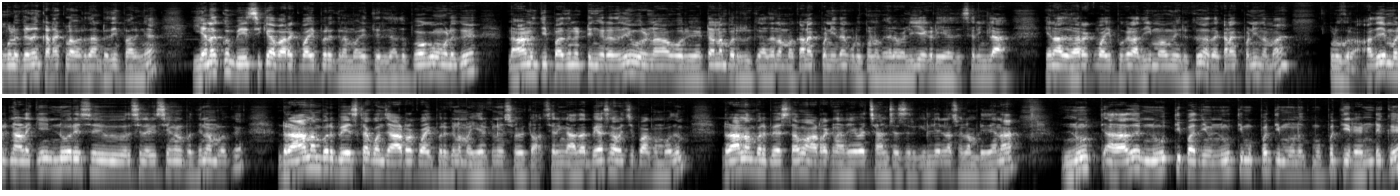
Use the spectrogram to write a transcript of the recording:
உங்களுக்கு எதுவும் கணக்கில் வருதான்றதையும் பாருங்கள் எனக்கும் பேசிக்காக வரக்கு வாய்ப்பு இருக்கிற மாதிரி தெரியுது. அது போக உங்களுக்கு நானூற்றி பதினெட்டுங்கிறதுலையும் ஒரு நான் ஒரு எட்டாம் நம்பர் இருக்குது அதை நம்ம கணக்கு பண்ணி தான் கொடுக்கணும். வேறு வழியே கிடையாது. சரிங்களா? ஏன்னா அது வரக்கு வாய்ப்புகள் அதிகமாகவும் இருக்குது அதை கணக்கு பண்ணி நம்ம கொடுக்குறோம். அதே மாதிரி நாளைக்கு இன்னொரு சி ஒரு சில விஷயங்கள் பார்த்திங்கன்னா நம்மளுக்கு ட்ரா நம்பர் பேஸ்டாக கொஞ்சம் ஆர்டருக்கு வாய்ப்பு இருக்குது நம்ம ஏற்கனவே சொல்லிட்டோம். சரிங்களா? அதை பேஸாக வச்சு பார்க்கும்போதும் ட்ரா நம்பர் பேஸ்டாகவும் ஆர்டருக்கு நிறையவே சான்சஸ் இருக்குது இல்லைன்னா சொல்ல முடியாது. ஏன்னா நூற்றி அதாவது நூற்றி பதி நூற்றி முப்பத்தி மூணுக்கு முப்பத்தி ரெண்டுக்கு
